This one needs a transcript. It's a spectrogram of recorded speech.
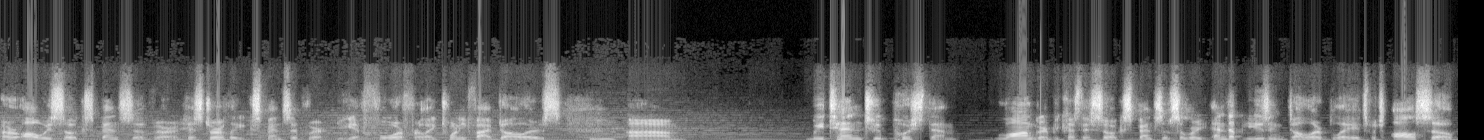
are always so expensive or historically expensive where you get four for like $25 mm-hmm. um, we tend to push them longer because they're so expensive. So we end up using duller blades which also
